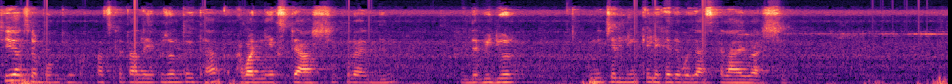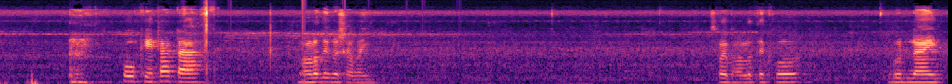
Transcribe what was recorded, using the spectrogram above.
ঠিক আছে বন্ধু, আজকে তাহলে এই পর্যন্তই থাক। আবার নেক্সট ডে আসছি কোনো একদিন। ভিডিওর নিচের লিঙ্কে লিখে দেবো যে আজকে লাইভ আসছি। Okay ta ta. ভালো থেকো সবাই। সবাই ভালো থেকো। Good night.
